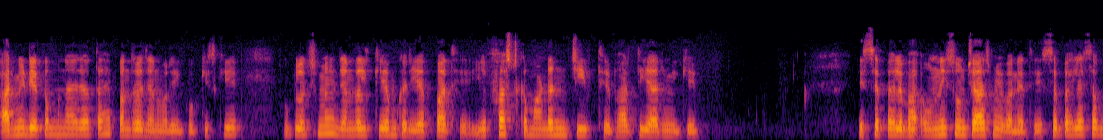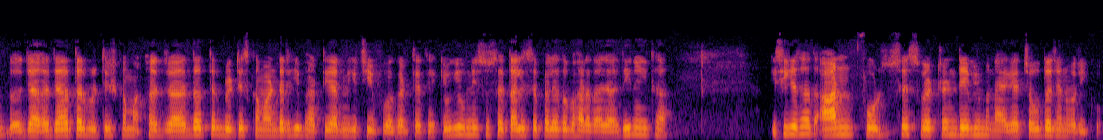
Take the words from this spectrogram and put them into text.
आर्मी डे कब मनाया जाता है? पंद्रह जनवरी को। किसके उपलक्ष्य में? जनरल के एम करियप्पा थे। ये फ़र्स्ट कमांडर इन चीफ थे भारतीय आर्मी के। इससे पहले उन्नीस सौ उनचास में बने थे। इससे पहले सब ज़्यादातर ब्रिटिश ज़्यादातर ब्रिटिश कमांडर ही भारतीय आर्मी के चीफ हुआ करते थे, क्योंकि उन्नीस से पहले तो भारत आज़ादी नहीं था। इसी के साथ आर्म फोर्सेस वेटरन डे भी मनाया गया चौदह जनवरी को।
